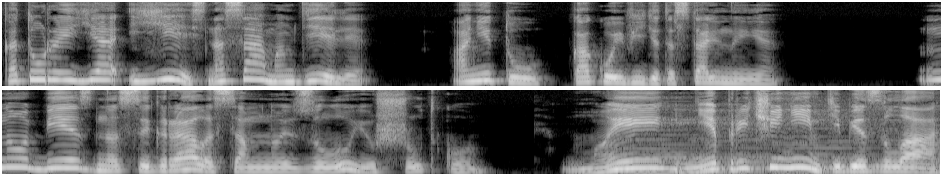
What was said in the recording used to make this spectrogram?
которая я есть на самом деле, а не ту, какой видят остальные. Но бездна сыграла со мной злую шутку. «Мы не причиним тебе зла»,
